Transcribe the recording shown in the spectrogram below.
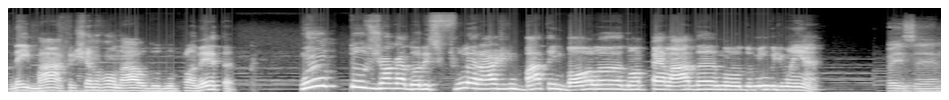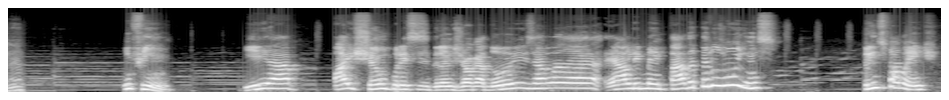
Neymar, Cristiano Ronaldo no planeta, quantos jogadores fuleiragem batem bola numa pelada no domingo de manhã? Pois é, né? Enfim. E a paixão por esses grandes jogadores, ela é alimentada pelos ruins, principalmente.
